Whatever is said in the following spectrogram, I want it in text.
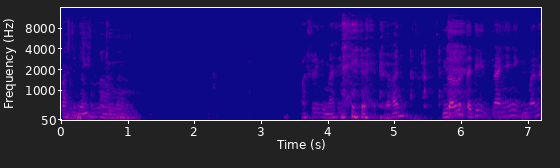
pasti nggak gitu kenal kan? Maksudnya gimana sih? Ya kan? Enggak lu tadi nanyanya gimana?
